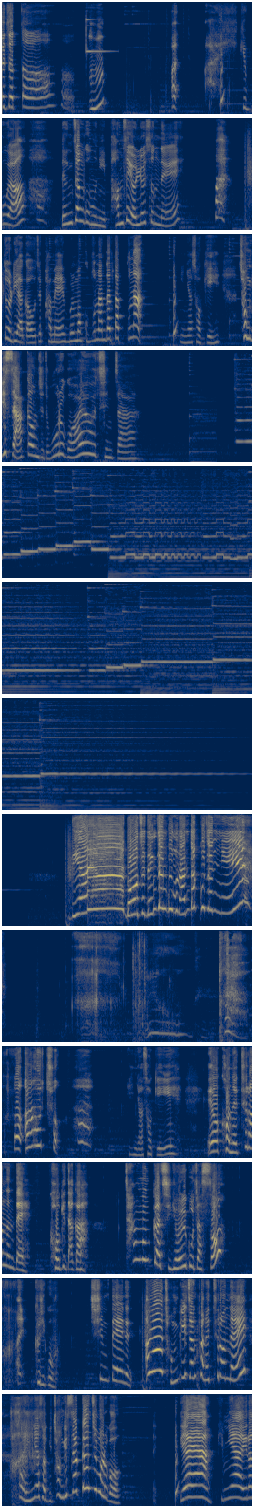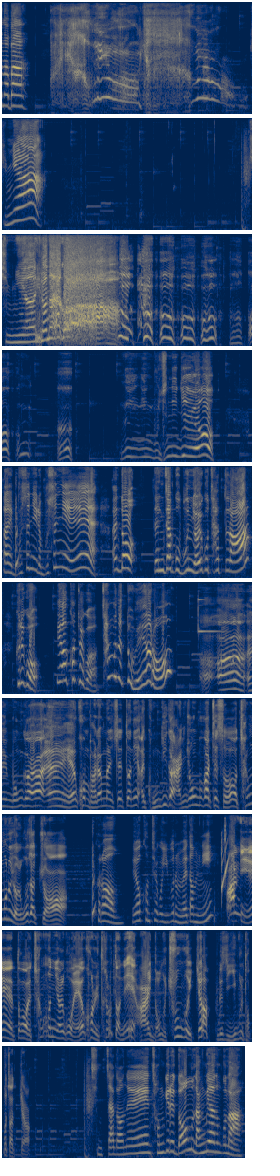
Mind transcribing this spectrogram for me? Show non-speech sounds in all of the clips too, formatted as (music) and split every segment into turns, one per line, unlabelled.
어, 음? 아, 아, 이게 뭐야? 냉장고 문이 밤새 열려 있었네. 아, 또 리아가 어젯밤에 물 먹고 문 안 닫았구나. 이 녀석이 전기세 아까운지도 모르고 아유 진짜. 추워. 이 녀석이 에어컨을 틀었는데 거기다가 창문까지 열고 잤어? 아, 그리고 침대에는 아 전기장판을 틀었네. 아, 이 녀석이 전기 싹 간지 모르고. 리아야, 김리아 일어나봐. 김리 아! 김리아 일어나라고!
어, 무슨 일이에요?
아니 무슨 일은 무슨 일? 아니 너 냉장고 문 열고 잤더라? 그리고 에어컨 틀고 창문은 또 왜 열어?
아, 아 뭔가 에이, 에어컨 바람만 쐈더니 아, 공기가 안 좋은 것 같아서 창문을 열고 잤죠.
그럼 에어컨 틀고 이불은 왜 덮니?
아니 또 창문 열고 에어컨을 틀었더니 아 너무 추운 거 있죠? 그래서 이불 덮고 잤죠.
진짜 너는 전기를 너무 낭비하는구나.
